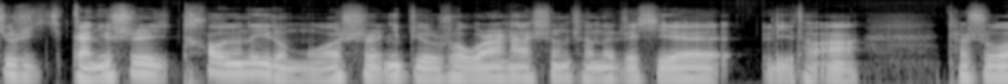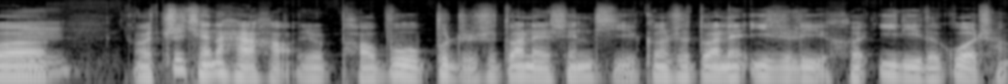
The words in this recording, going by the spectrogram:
就是感觉是套用的一种模式。你比如说，我让它生成的这些里头啊，他说，呃，之前的还好，就是跑步不只是锻炼身体，更是锻炼意志力和毅力的过程，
